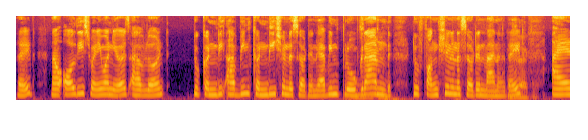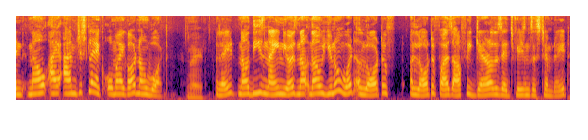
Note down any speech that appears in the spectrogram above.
right? Now all these 21 years i have learned to condi- i've been conditioned a certain way. I've been programmed to function in a certain manner right? Exactly. and now i i'm just like oh my god now what? Right. Right? Now these nine years now now you know what? A lot of a lot of us after we get out of this education system right?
